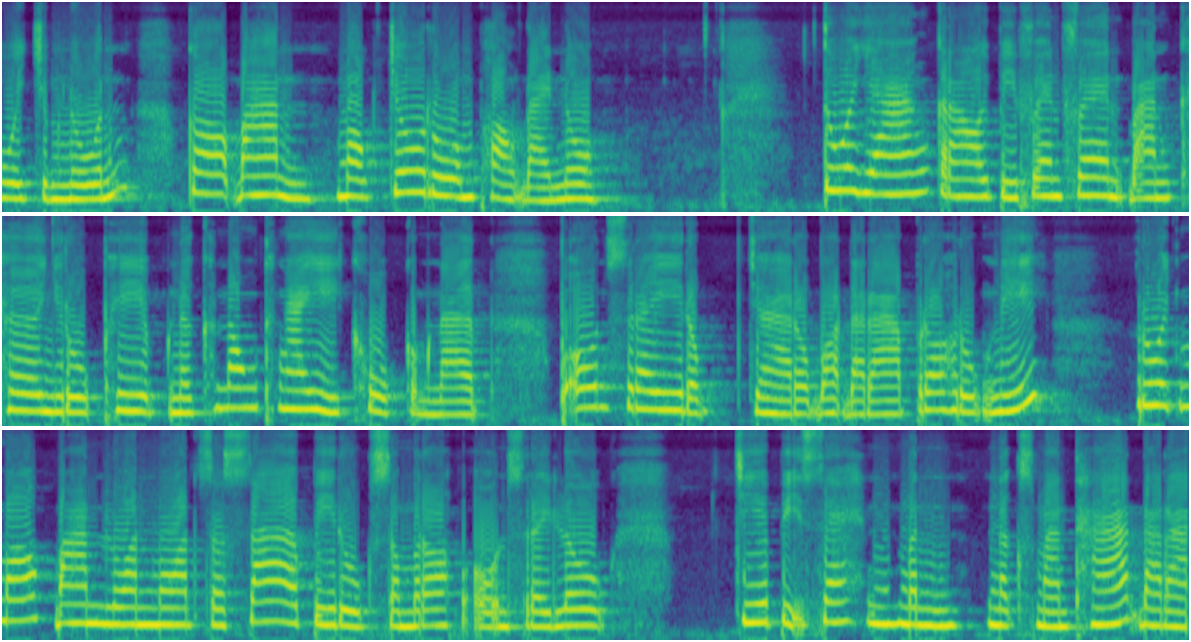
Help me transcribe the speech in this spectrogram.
មួយចំនួនក៏បានមកចូលរួមផងដែរនោះតួយ៉ាងក្រោយពី fan fan បានឃើញរូបភាពនៅក្នុងថ្ងៃខួបកំណើតប្អូនស្រីរចារបស់តារាប្រុសរូបនេះរួចមកបានលន់មាត់សរសើរពីរូបសម្រស់ប្អូនស្រីលោក ជាពិសេសមិននឹកស្មានថាតារា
